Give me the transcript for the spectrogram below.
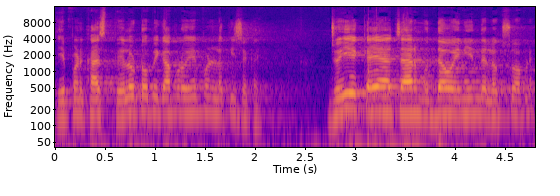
એ પણ ખાસ પહેલો ટોપિક આપણો એ પણ લખી શકાય. જોઈએ કયા ચાર મુદ્દાઓ એની અંદર લખશું આપણે.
